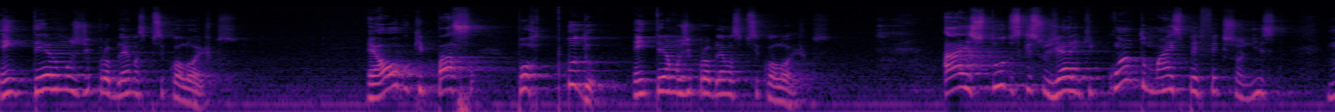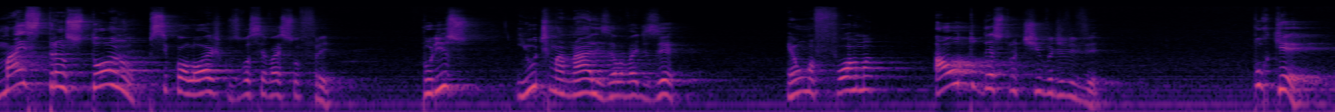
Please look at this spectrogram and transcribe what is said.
em termos de problemas psicológicos. É algo que passa por tudo em termos de problemas psicológicos. Há estudos que sugerem que quanto mais perfeccionista, mais transtorno psicológicos você vai sofrer. Por isso, em última análise, ela vai dizer: é uma forma autodestrutiva de viver. Por quê?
